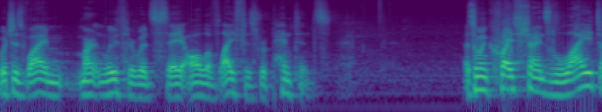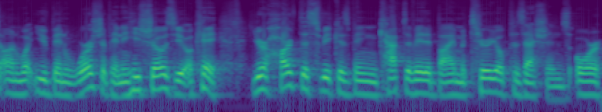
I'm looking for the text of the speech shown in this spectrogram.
which is why Martin Luther would say all of life is repentance. So when Christ shines light on what you've been worshiping, and he shows you, okay, your heart this week is being captivated by material possessions, or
